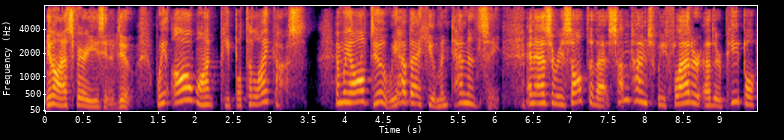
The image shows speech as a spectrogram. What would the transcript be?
You know, that's very easy to do. We all want people to like us. And we all do. We have that human tendency. And as a result of that, sometimes we flatter other people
